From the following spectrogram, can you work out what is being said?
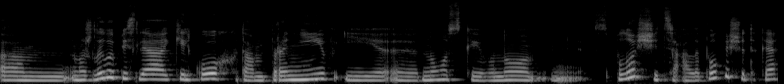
ем, можливо, після кількох там пранів і е, носки воно сплощиться, але поки що таке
